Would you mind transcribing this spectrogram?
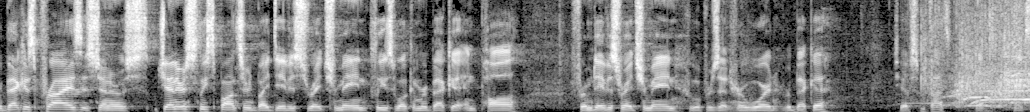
Rebecca's prize is generous, generously sponsored by Davis Wright Tremaine. Please welcome Rebecca and Paul from Davis Wright Tremaine, who will present her award. Rebecca, do you have some thoughts? Yeah, thanks.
